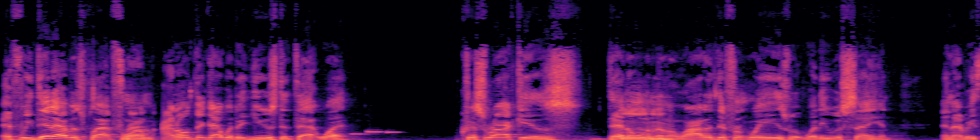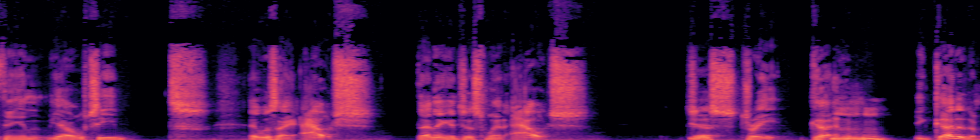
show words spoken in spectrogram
if we did have his platform, right. I don't think I would have used it that way. Chris Rock is dead mm-hmm. on in a lot of different ways with what he was saying and everything. And yo, she, it was like, ouch. That nigga just went, ouch just yeah. straight gutting mm-hmm. him. He gutted him.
